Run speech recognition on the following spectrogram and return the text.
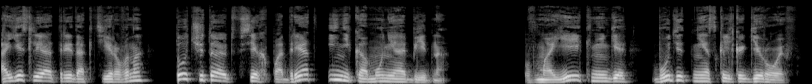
А если отредактировано, то читают всех подряд и никому не обидно. В моей книге будет несколько героев.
